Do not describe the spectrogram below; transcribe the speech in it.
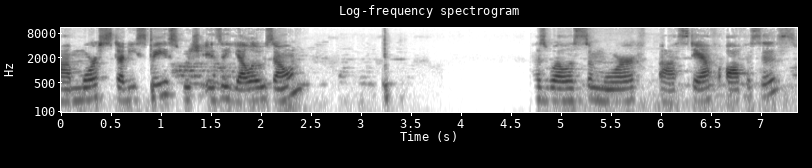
uh, more study space, which is a yellow zone, as well as some more uh, staff offices.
